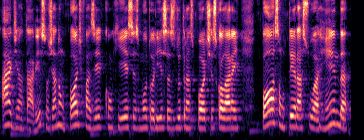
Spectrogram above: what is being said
adiantar isso, já não pode fazer com que esses motoristas do transporte escolar aí possam ter a sua renda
